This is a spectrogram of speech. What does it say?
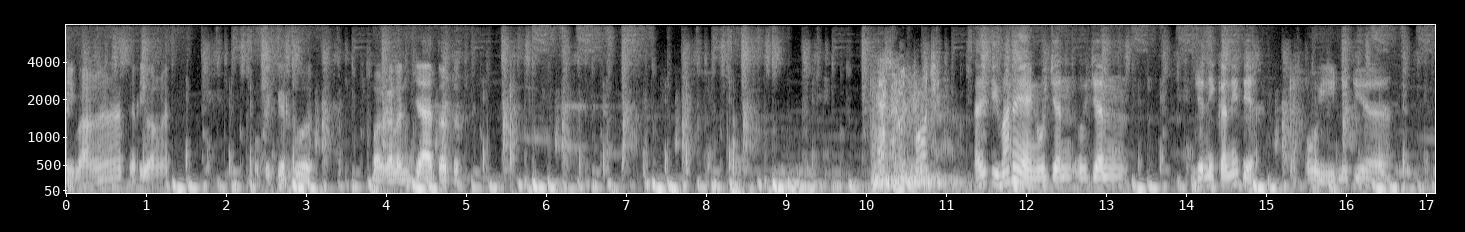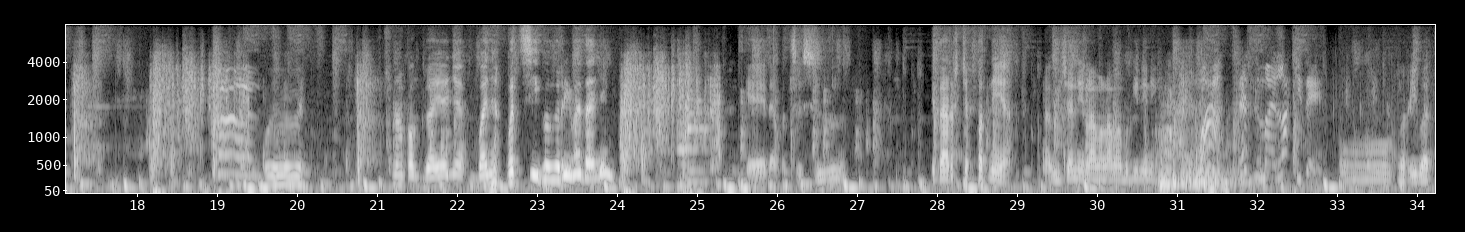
Ngeri banget, ngeri banget. Gue pikir gue bakalan jatuh tuh. That's good. Tadi di mana ya yang hujan hujan hujan ikan itu ya? Oh ini dia. Wih, wih, wih. Kenapa gayanya banyak banget sih gue ngeri banget anjing. Oke dapat susu. Kita harus cepet nih ya. Nggak bisa nih lama-lama begini nih. Wow. Oh ngeri banget.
